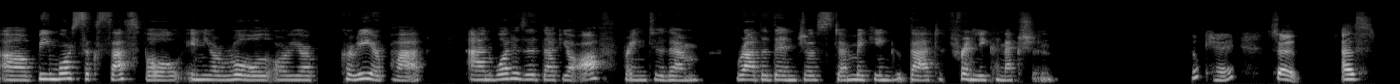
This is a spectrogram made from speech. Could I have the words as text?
uh, be more successful in your role or your career path. And what is it that you're offering to them rather than just uh, making that friendly connection? Okay. So as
